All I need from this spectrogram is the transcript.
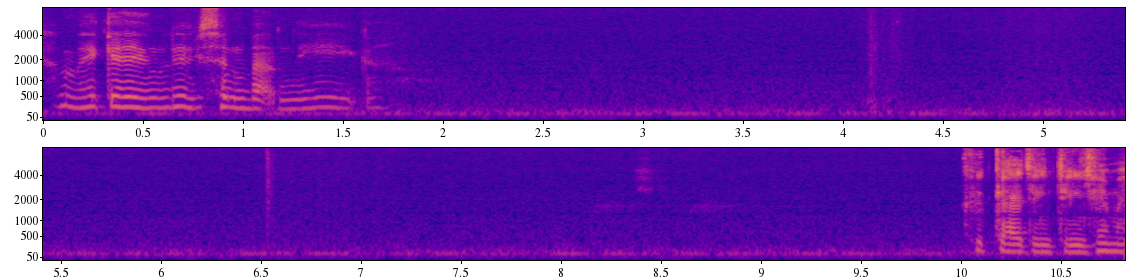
ทำไมแกยังเรียกฉันแบบนี้อีกอะ คือแกจริง ๆ ใช่ไหม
